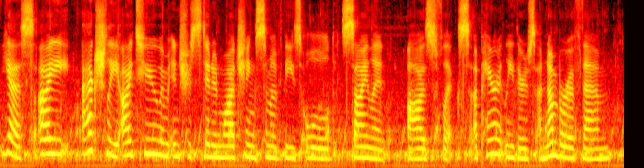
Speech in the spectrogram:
Yes, I actually, I too am interested in watching some of these old silent Oz flicks. Apparently, there's a number of them,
